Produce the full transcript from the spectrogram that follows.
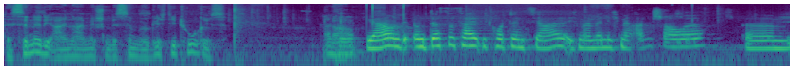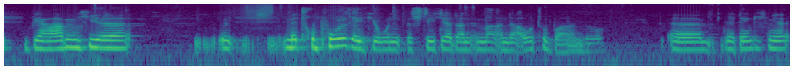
Das sind ja die Einheimischen, das sind wirklich die Touris. Also, Ja, und, und das ist halt ein Potenzial. Ich meine, wenn ich mir anschaue, ähm, wir haben hier äh, Metropolregion, es steht ja dann immer an der Autobahn so. Ähm, da denke ich mir,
